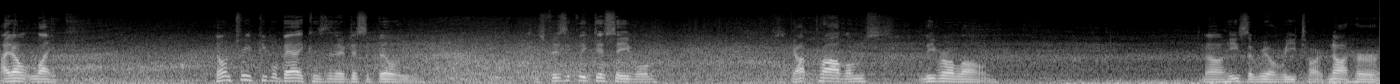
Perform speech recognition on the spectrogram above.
I don't like. Don't treat people bad because of their disability. She's physically disabled. She's got problems. Leave her alone. No, he's the real retard, not her.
